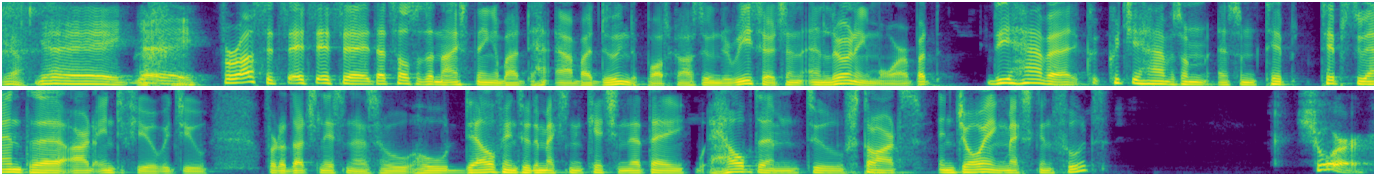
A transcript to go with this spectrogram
Yeah. Yay, yay. For us, it's it's it's uh, that's also the nice thing about uh, about doing the podcast, doing the research, and, and learning more. But do you have a could, could you have some uh, some tip tips to end uh, our interview with you for the Dutch listeners who who delve into the Mexican kitchen that they help them to start enjoying Mexican food? Sure.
